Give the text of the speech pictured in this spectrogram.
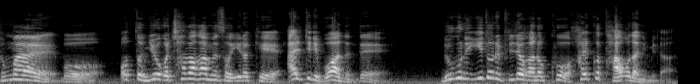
정말 뭐 어떤 유혹을 참아가면서 이렇게 알뜰히 모았는데 누구는 이 돈을 빌려가 놓고 할 것 다 하고 다닙니다.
